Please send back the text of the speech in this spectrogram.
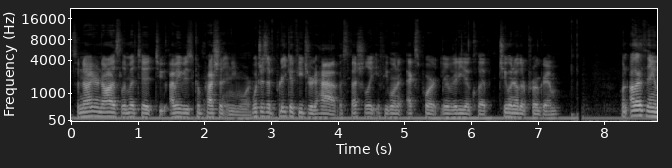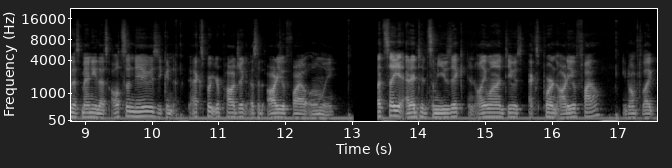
So now you're not as limited to iMovie's compression anymore, which is a pretty good feature to have, especially if you want to export your video clip to another program. One other thing in this menu that's also new is you can export your project as an audio file only. Let's say you edited some music and all you want to do is export an audio file. You don't have to like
